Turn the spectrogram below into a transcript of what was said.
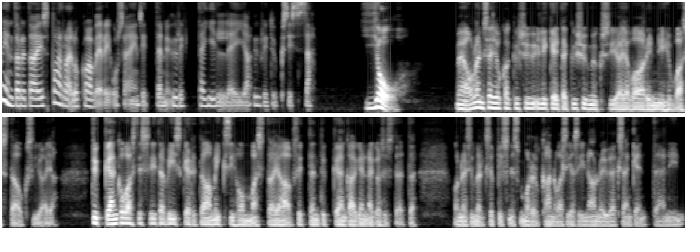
mentori tai sparrailukaveri usein sitten yrittäjille ja yrityksissä. Joo, Mä olen se, joka kysyy ilkeitä kysymyksiä ja vaadin niihin vastauksia ja tykkään kovasti siitä viisi kertaa miksi hommasta ja sitten tykkään kaiken näköisistä, että on esimerkiksi se Business Model Canvas ja siinä on ne yhdeksän kenttää, niin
